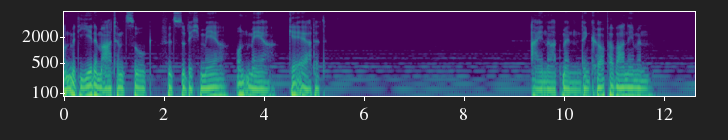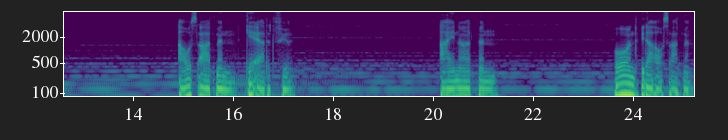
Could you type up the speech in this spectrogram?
Und mit jedem Atemzug fühlst du dich mehr und mehr geerdet. Einatmen, den Körper wahrnehmen. Ausatmen, geerdet fühlen. Einatmen und wieder ausatmen.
